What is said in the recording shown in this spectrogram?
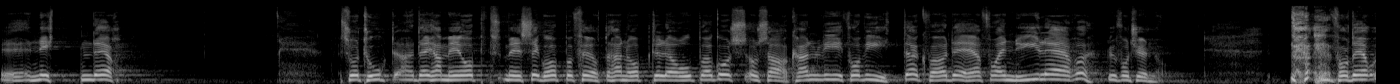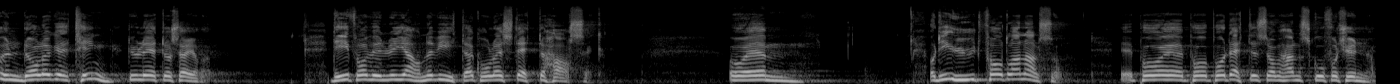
19 eh, der så tok de ham med, opp, med, seg opp og førte han opp til Europagos og sa:" Kan vi få vite hva det er for en ny lære du forkynner? For det er underlige ting du lar oss høre. Derfor vil vi gjerne vite hvordan dette har seg. Og, og de utfordrer han altså eh, på, eh, på, på, dette som han skulle forkynne.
